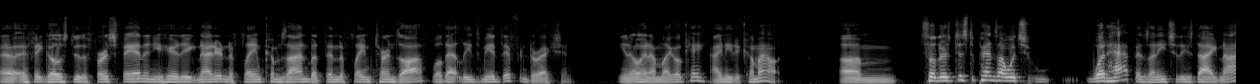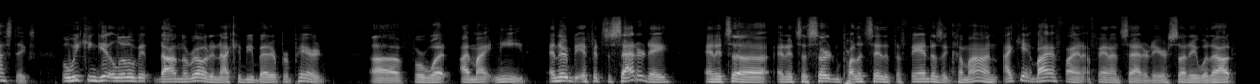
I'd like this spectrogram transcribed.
Uh, if it goes through the first fan and you hear the igniter and the flame comes on, but then the flame turns off, well, that leads me a different direction, you know. And I'm like, okay, I need to come out. Um, so there's just depends on which what happens on each of these diagnostics. But we can get a little bit down the road, and I can be better prepared uh, for what I might need. And there, if it's a Saturday and it's a and it's a certain part, let's say that the fan doesn't come on, I can't buy a fan, a fan on Saturday or Sunday without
